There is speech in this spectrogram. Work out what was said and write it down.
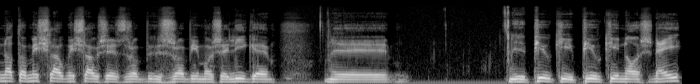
no to myślał, myślał, że zrobi, zrobi może ligę Y, piłki, piłki nożnej,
